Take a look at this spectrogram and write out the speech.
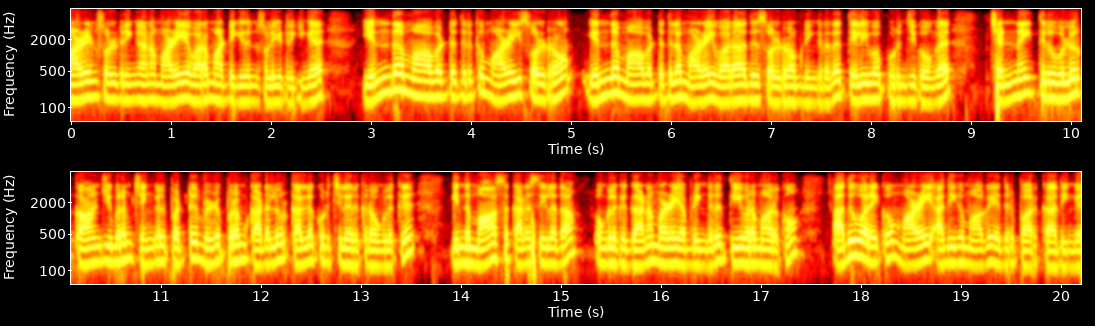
மழைன்னு சொல்கிறீங்க ஆனால் மழையே வரமாட்டேங்குதுன்னு சொல்லிகிட்டு இருக்கீங்க. எந்த மாவட்டத்திற்கு மழை சொல்றோம், எந்த மாவட்டத்தில் மழை வராது சொல்றோம் அப்படிங்கிறத தெளிவா புரிஞ்சுக்கோங்க. சென்னை, திருவள்ளூர், காஞ்சிபுரம், செங்கல்பட்டு, விழுப்புரம், கடலூர், கள்ளக்குறிச்சியில இருக்கிறவங்களுக்கு இந்த மாச கடைசியில தான் உங்களுக்கு கனமழை அப்படிங்கிறது தீவிரமா இருக்கும். அது வரைக்கும் மழை அதிகமாக எதிர்பார்க்காதீங்க.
